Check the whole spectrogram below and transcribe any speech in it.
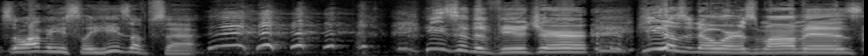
So obviously he's upset. He's in the future. He doesn't know where his mom is.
